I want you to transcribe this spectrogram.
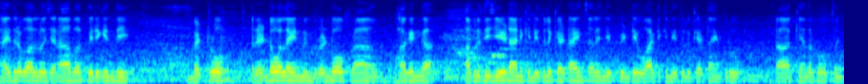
హైదరాబాద్లో జనాభా పెరిగింది. మెట్రో రెండవ లైన్ రెండవ ప్రా భాగంగా అభివృద్ధి చేయడానికి నిధులు కేటాయించాలని చెప్పింటే వాటికి నిధులు కేటాయింపులు రా- కేంద్ర ప్రభుత్వం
